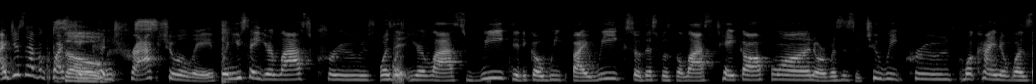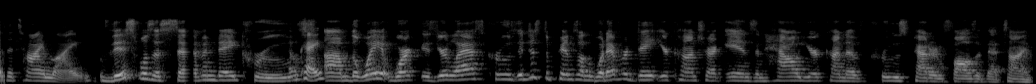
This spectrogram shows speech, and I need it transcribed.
I just have a question So- contractually. When you say your last cruise, was it your last week? Did it go week by week? So this was the last takeoff one, or was this a two week cruise? What kind of was the timeline? This was a seven day cruise. Okay. Um, the way it worked is your last cruise, it just depends on whatever date your contract ends and how your kind of cruise pattern falls at that time.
